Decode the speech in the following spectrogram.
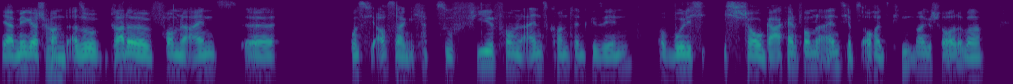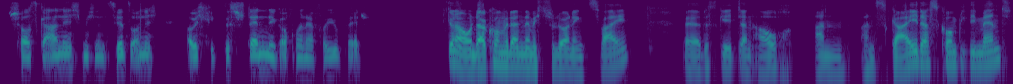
ja, mega spannend. Ja. Also gerade Formel 1 äh, muss ich auch sagen, ich habe zu viel Formel 1 Content gesehen, obwohl ich, ich schaue gar kein Formel 1. Ich habe es auch als Kind mal geschaut, aber ich schaue es gar nicht, mich interessiert es auch nicht aber ich kriege das ständig auf meiner For You-Page. Genau, und da kommen wir dann nämlich zu Learning 2. Äh, das geht dann auch an, an Sky, das Kompliment.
